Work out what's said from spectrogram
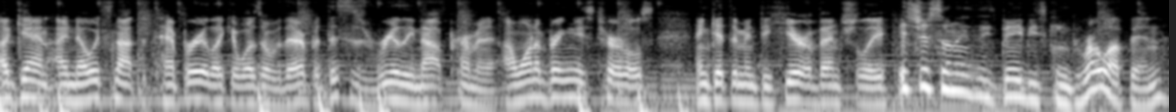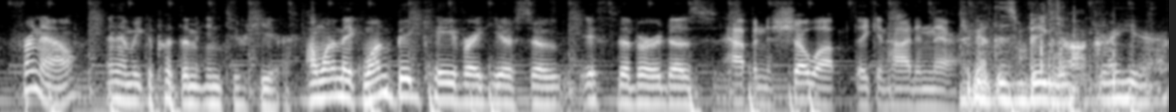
Again, I know it's not the temporary like it was over there, but this is really not permanent. I wanna bring these turtles and get them into here eventually. It's just something that these babies can grow up in for now, and then we could put them into here. I wanna make one big cave right here, so if the bird does happen to show up, they can hide in there. We got this big rock right here.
